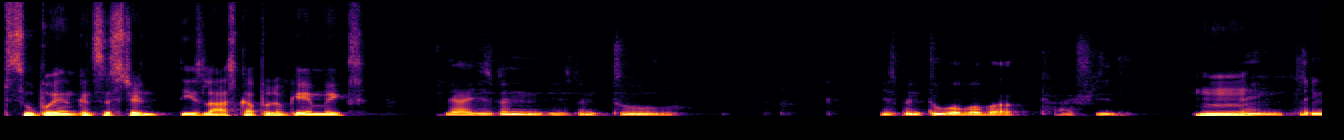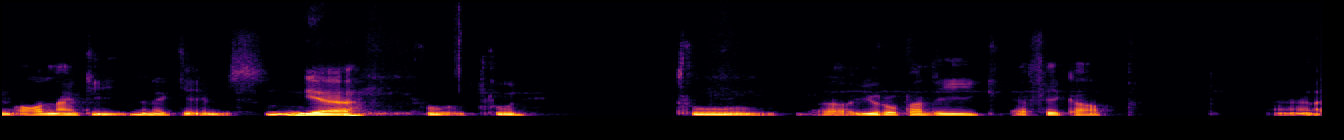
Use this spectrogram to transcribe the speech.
super inconsistent these last couple of game weeks. Yeah, he's been he's been too he's been too overworked, I feel. Hmm. Playing, playing all 90 minute games. Yeah. Through through through uh, Europa League, FA Cup, and,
